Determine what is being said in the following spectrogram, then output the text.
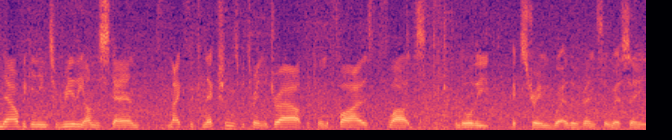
now beginning to really understand, make the connections between the drought, between the fires, the floods, and all the extreme weather events that we're seeing.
